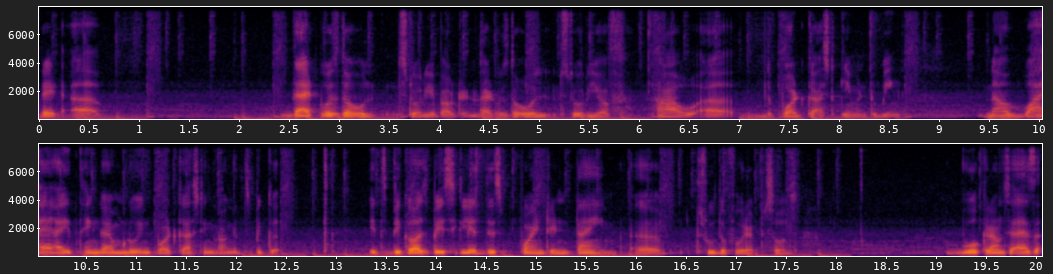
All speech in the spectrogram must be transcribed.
right uh, that was the whole story about it. That was the whole story of how uh, the podcast came into being. Now why i think i'm doing podcasting wrong it's because it's because basically at this point in time uh, through the four episodes workarounds as a,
